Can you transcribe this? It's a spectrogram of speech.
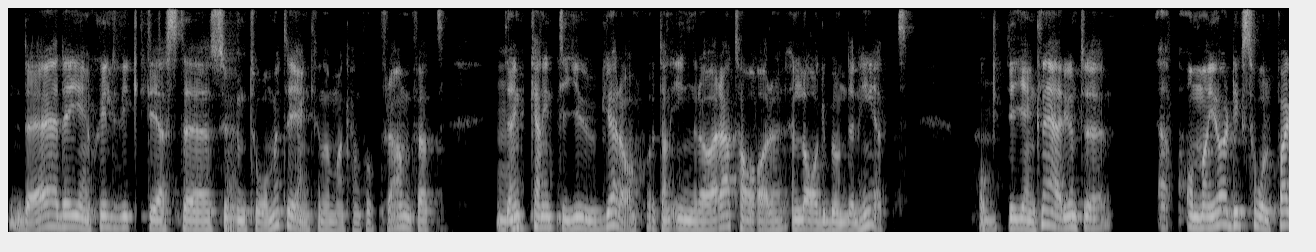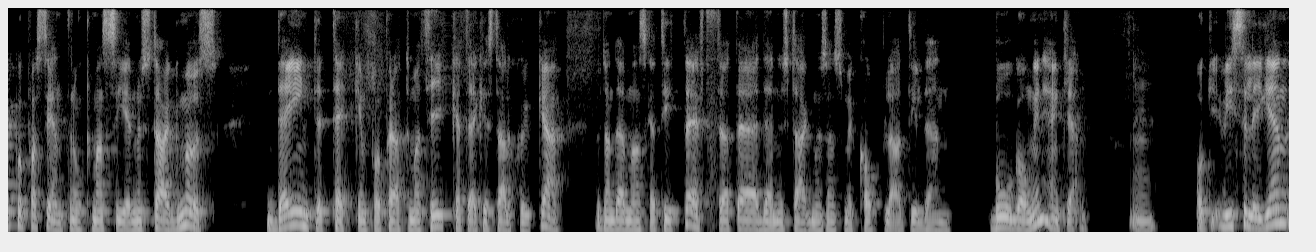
Det är det enskilt viktigaste symptomet egentligen om man kan få fram för att mm. den kan inte ljuga då, utan inrörat har en lagbundenhet. Och mm. det egentligen är det ju inte, om man gör Dix-Hallpike på patienten och man ser nystagmus, det är inte ett tecken på per automatik att det är kristallsjuka, utan det man ska titta efter att det är den nystagmusen som är kopplad till den bogången egentligen. Mm. Och visserligen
